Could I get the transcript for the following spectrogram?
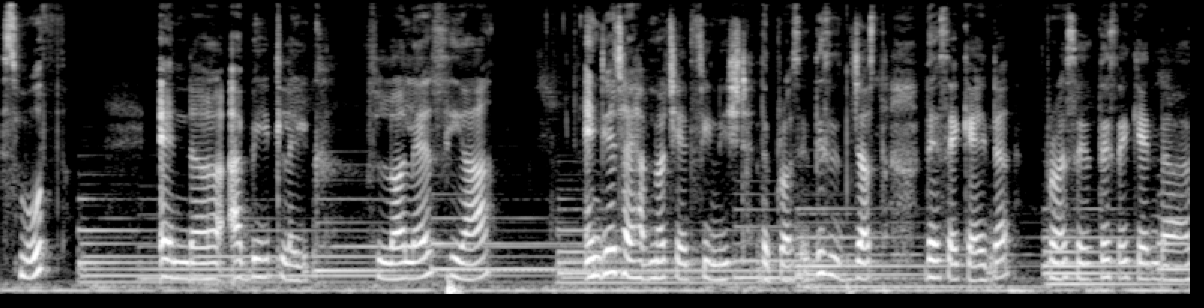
smooth and uh, a bit like flawless here and yet I have not yet finished the process. This is just the second process, the second uh,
